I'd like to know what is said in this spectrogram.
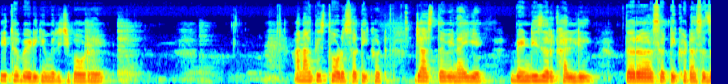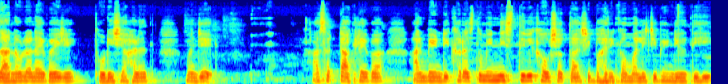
इथं बेडगी मिरची पावडर आहे. आणि अगदीच थोडंसं तिखट. जास्त बी नाही आहे भेंडी जर खाल्ली तर असं तिखट असं जाणवलं नाही पाहिजे. थोडीशी हळद. म्हणजे असं टाकलं आहे बा. आणि भेंडी खरंच तुम्ही निस्ती बी खाऊ शकता अशी भारी कमालीची भेंडी होती ही.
